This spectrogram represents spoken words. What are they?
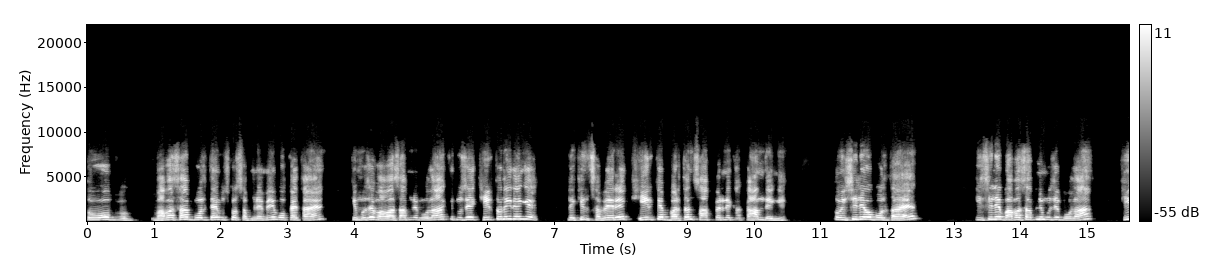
तो वो बाबा साहब बोलते हैं, उसको सपने में, वो कहता है कि मुझे बाबा साहब ने बोला कि तुझे खीर तो नहीं देंगे? लेकिन सवेरे खीर के बर्तन साफ़ करने का काम देंगे। तो इसीलिए वो बोलता है, इसीलिए बाबा साहब ने मुझे बोला कि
